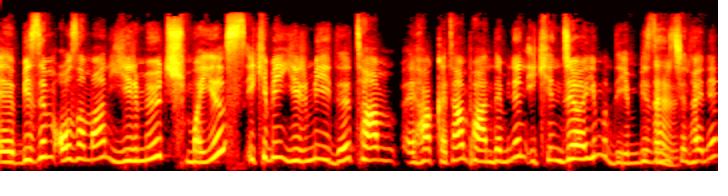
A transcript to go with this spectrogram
E, bizim o zaman 23 Mayıs 2020 idi. Tam e, hakikaten pandeminin ikinci ayı mı diyeyim bizim Evet. için hani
